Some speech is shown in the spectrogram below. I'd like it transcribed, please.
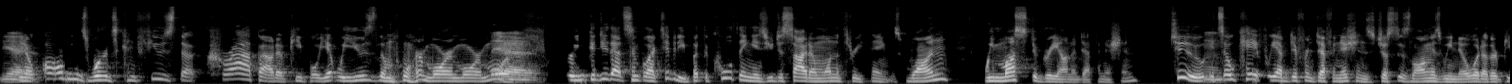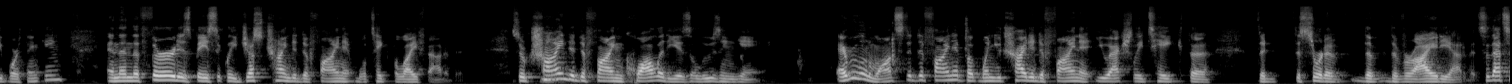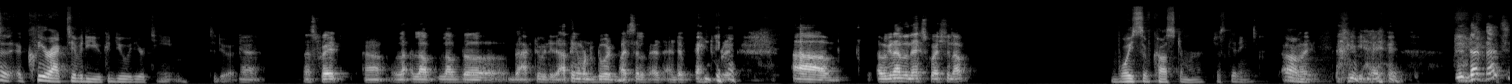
Yeah. You know, all these words confuse the crap out of people, yet we use them more and more and more and more. Yeah. So you could do that simple activity. But the cool thing is you decide on one of three things. One, we must agree on a definition. Two, mm. it's okay if we have different definitions just as long as we know what other people are thinking. And then the third is basically just trying to define it will take the life out of it. So mm. trying mm. to define quality is a losing game. Everyone wants to define it, but when you try to define it, you actually take the the the sort of the the variety out of it. So that's a, a clear activity you could do with your team to do it. Yeah. That's great. Uh, love love the the activity. I think I'm going to do it myself and end, end it. um, we're gonna have the next question up. Voice of customer. Just kidding. Um, right. yeah. that that's.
